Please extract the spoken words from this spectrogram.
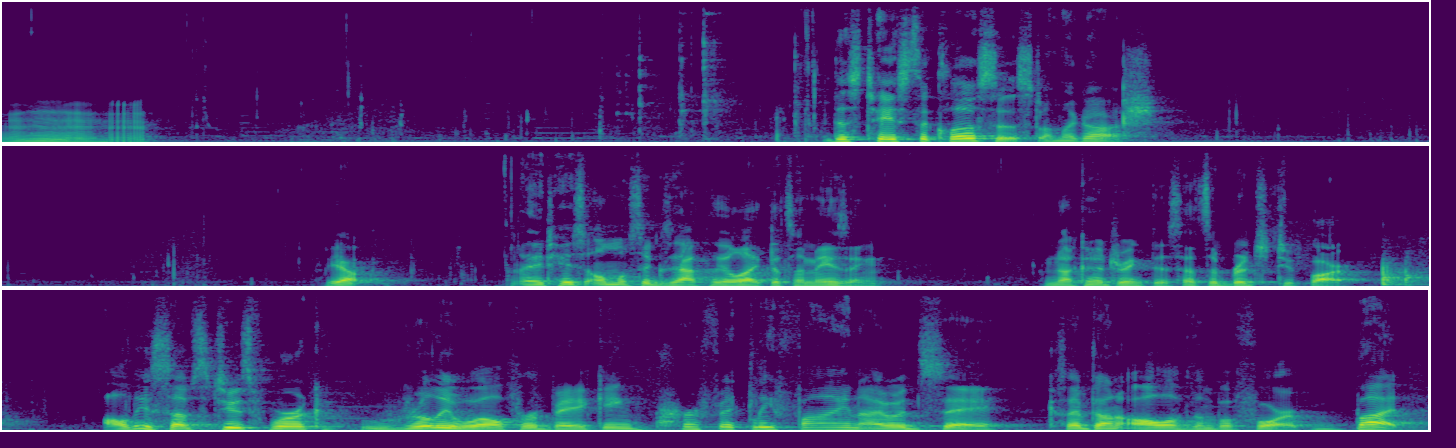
Mmm. This tastes the closest, oh my gosh. Yeah, they taste almost exactly alike, that's amazing. I'm not gonna drink this, that's a bridge too far. All these substitutes work really well for baking, perfectly fine, I would say because I've done all of them before. But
